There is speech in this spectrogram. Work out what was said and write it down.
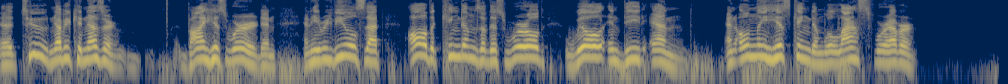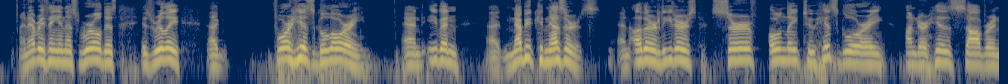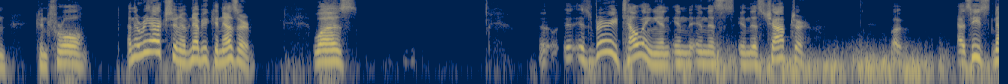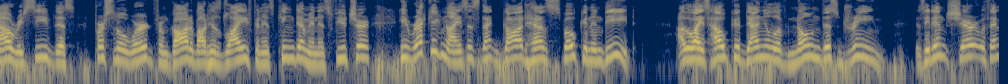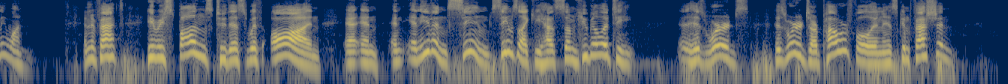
uh, to Nebuchadnezzar by his word. And, and he reveals that all the kingdoms of this world will indeed end, and only his kingdom will last forever. And everything in this world is, is really uh, for his glory. And even uh, Nebuchadnezzar's and other leaders serve only to his glory under his sovereign control. And the reaction of Nebuchadnezzar was uh, is very telling in, in, in, this, in this chapter. As he's now received this personal word from God about his life and his kingdom and his future, he recognizes that God has spoken indeed. Otherwise, how could Daniel have known this dream? Because he didn't share it with anyone. And in fact, he responds to this with awe and, and, and, and even seems, seems like he has some humility. His words his words are powerful in his confession.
